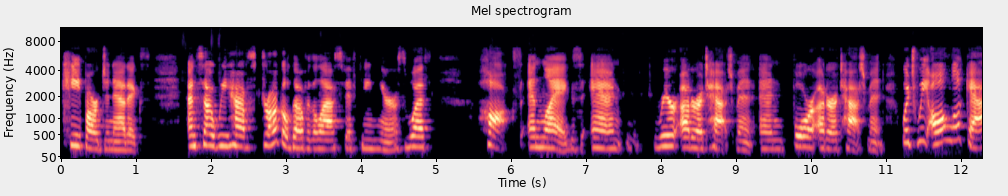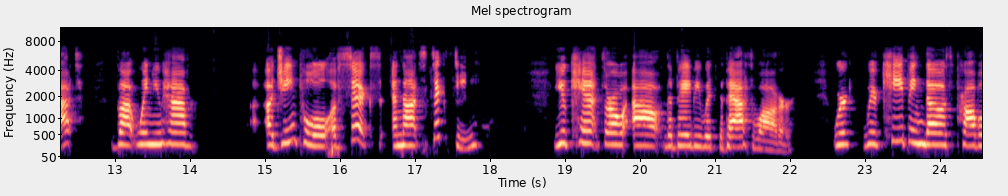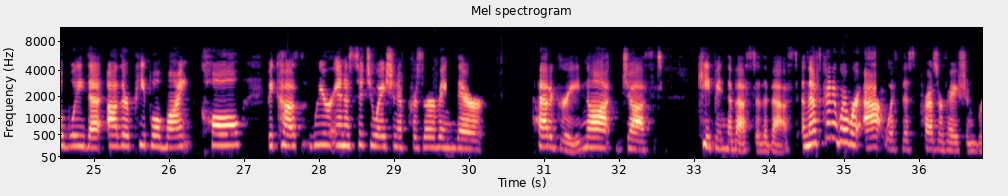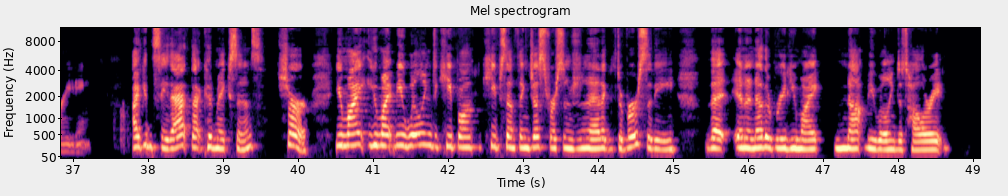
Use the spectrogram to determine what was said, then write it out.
keep our genetics and so we have struggled over the last 15 years with hocks and legs and rear udder attachment and fore udder attachment, which we all look at. But when you have a gene pool of six and not 60, you can't throw out the baby with the bathwater. We're, we're keeping those probably that other people might call because we're in a situation of preserving their pedigree, not just keeping the best of the best. And that's kind of where we're at with this preservation breeding. I can see that. That could make sense. Sure. You might you might be willing to keep on keep something just for some genetic diversity that in another breed you might not be willing to tolerate,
